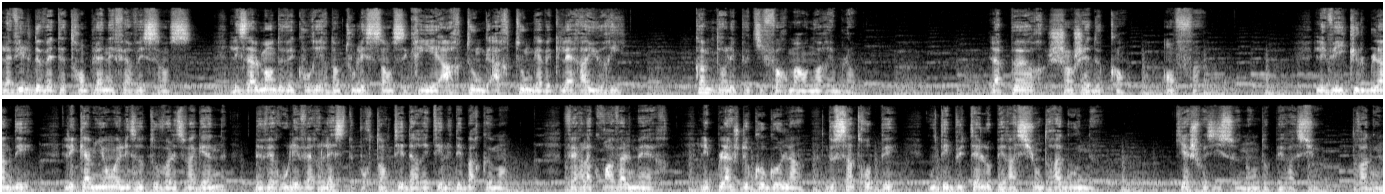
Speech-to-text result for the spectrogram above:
La ville devait être en pleine effervescence. Les Allemands devaient courir dans tous les sens et crier Hartung, Hartung avec l'air ahuri, comme dans les petits formats en noir et blanc. La peur changeait de camp, enfin. Les véhicules blindés, les camions et les autos Volkswagen devaient rouler vers l'est pour tenter d'arrêter le débarquement, vers la Croix-Valmer, les plages de Cogolin, de Saint-Tropez, où débutait l'opération Dragoon. Qui a choisi ce nom d'opération Dragon?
